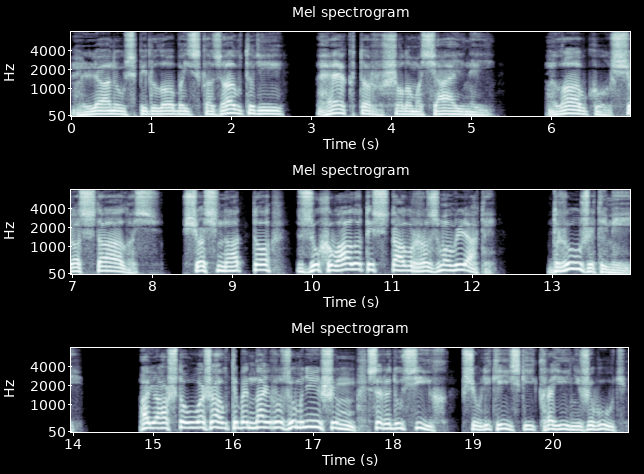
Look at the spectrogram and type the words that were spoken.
Глянув з-під лоба й сказав тоді Гектор шоломосяйний. Главку, що сталося? Щось надто зухвало ти став розмовляти. Друже ти мій. А я ж то вважав тебе найрозумнішим серед усіх, що в лікійській країні живуть,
